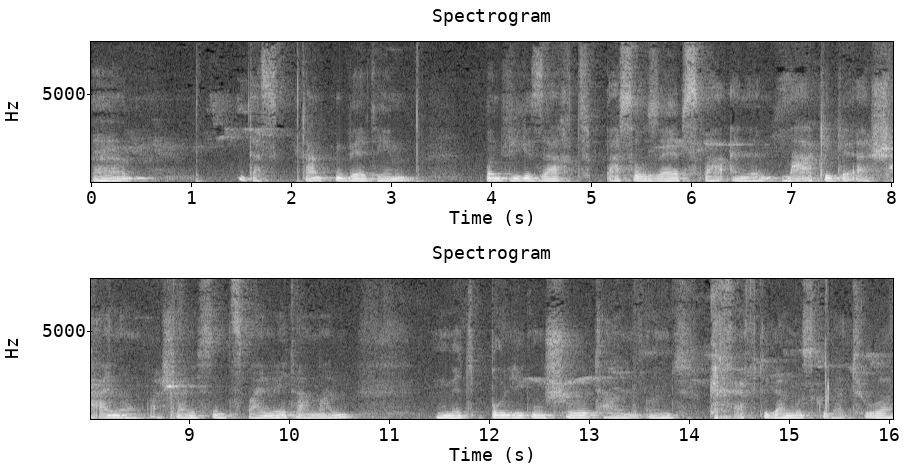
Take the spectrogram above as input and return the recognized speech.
äh, das danken wir dem. Und wie gesagt, Basso selbst war eine markige Erscheinung, wahrscheinlich so ein Zwei-Meter-Mann mit bulligen Schultern und kräftiger Muskulatur.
